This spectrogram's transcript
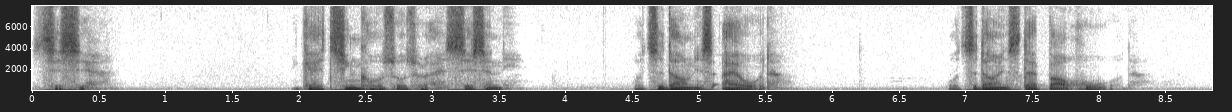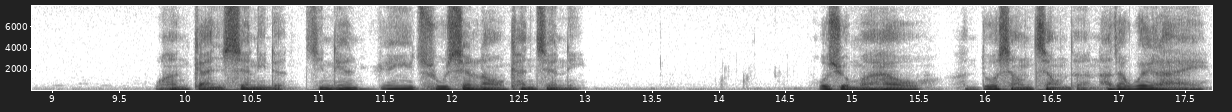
谢谢，你可以亲口说出来，谢谢你，我知道你是爱我的，我知道你是在保护我的，我很感谢你的今天愿意出现，让我看见你。或许我们还有很多想讲的，那在未来，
